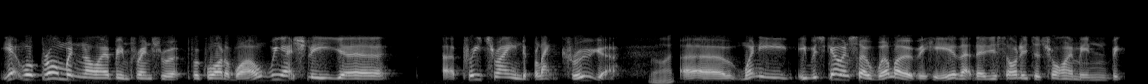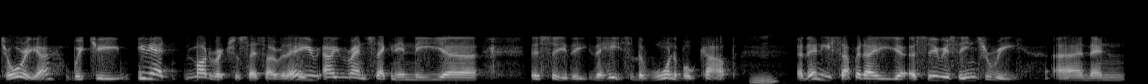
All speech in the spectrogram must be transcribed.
Yeah, well, Bronwyn and I have been friends for, for quite a while. We actually uh, uh, pre-trained a Black Kruger. right? Uh, when he, he was going so well over here that they decided to try him in Victoria, which he, he had moderate success over there. He, he ran second in the, uh, let's see, the, the heats of the Warrnambool Cup. And then he suffered a, a serious injury. And then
